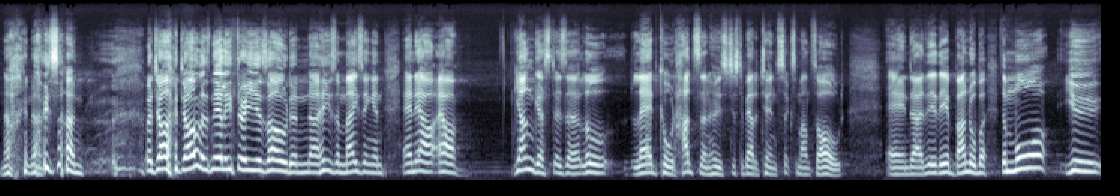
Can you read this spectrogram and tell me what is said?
no, no, son. But Joel, Joel, is nearly three years old, and uh, he's amazing. And, and our, our youngest is a little lad called Hudson, who's just about to turn six months old and uh, they're, they're bundled. But the more you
